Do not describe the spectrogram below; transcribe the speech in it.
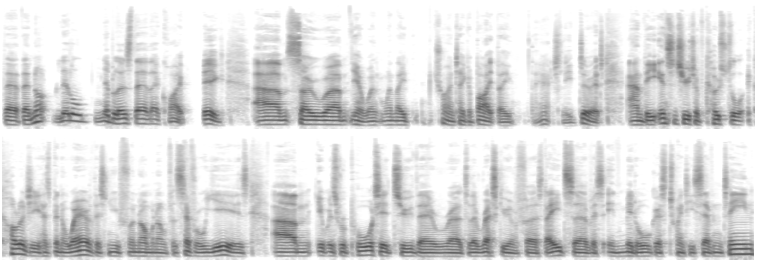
They're they're not little nibblers. They're they're quite big. Um, so um, yeah, when when they try and take a bite, they they actually do it. And the Institute of Coastal Ecology has been aware of this new phenomenon for several years. Um, it was reported to their uh, to the Rescue and First Aid Service in mid August 2017.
